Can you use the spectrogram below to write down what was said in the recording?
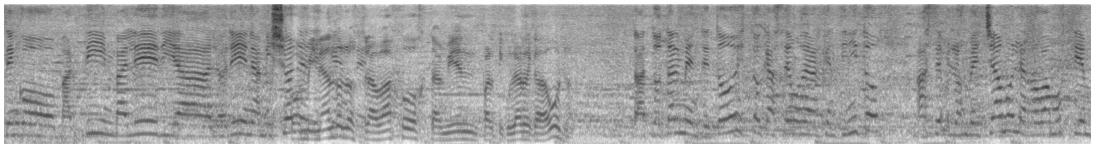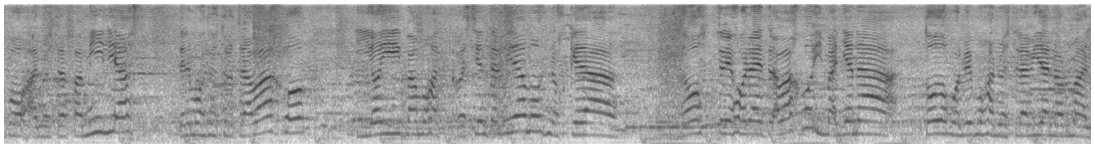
tengo Martín, Valeria, Lorena, millones. Combinando los trabajos también particular de cada uno. Totalmente, todo esto que hacemos del argentinito, hacemos, los mechamos, le robamos tiempo a nuestras familias, tenemos nuestro trabajo y hoy vamos a, recién terminamos, nos queda dos, tres horas de trabajo y mañana todos volvemos a nuestra vida normal.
